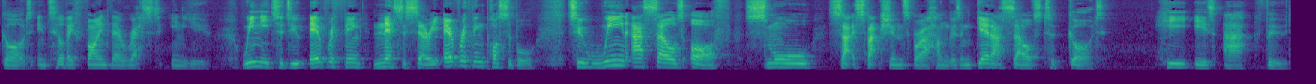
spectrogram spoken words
God, until they find their rest in you. We need to do everything necessary, everything possible to wean ourselves off small satisfactions for our hungers and get ourselves to God. He is our food,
